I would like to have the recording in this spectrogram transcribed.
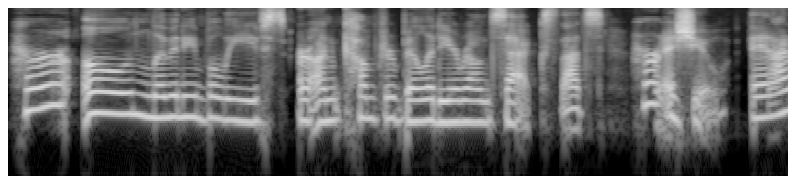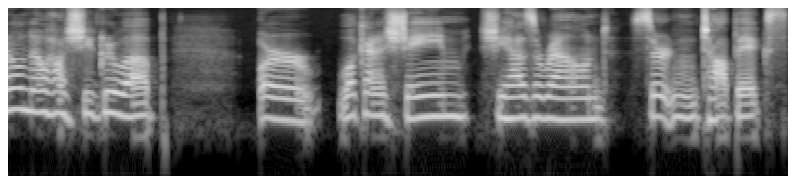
Her own limiting beliefs or uncomfortability around sex, that's her issue. And I don't know how she grew up or what kind of shame she has around certain topics,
